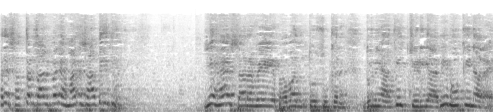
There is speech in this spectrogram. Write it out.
अरे सत्तर साल पहले हमारे साथ ही थे। ये है सर्वे भवन तु सुखन। दुनिया की चिड़िया भी भूखी न रहे।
